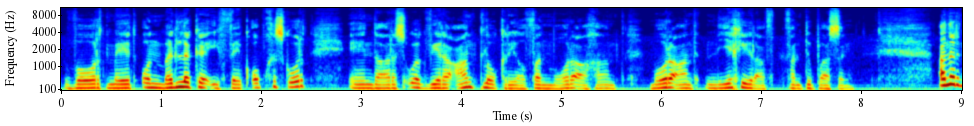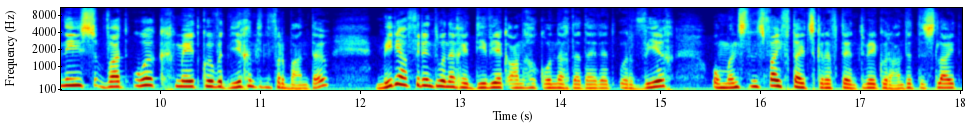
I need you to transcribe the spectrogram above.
word met onmiddellike effek opgeskort en daar is ook weer 'n aandklokreël van môre aand môre aand 9uur af van toepassing. Ander nuus wat ook met COVID-19 verband hou. Media24 het die week aangekondig dat hy dit oorweeg om minstens 5 tydskrifte en 2 koerante te sluit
